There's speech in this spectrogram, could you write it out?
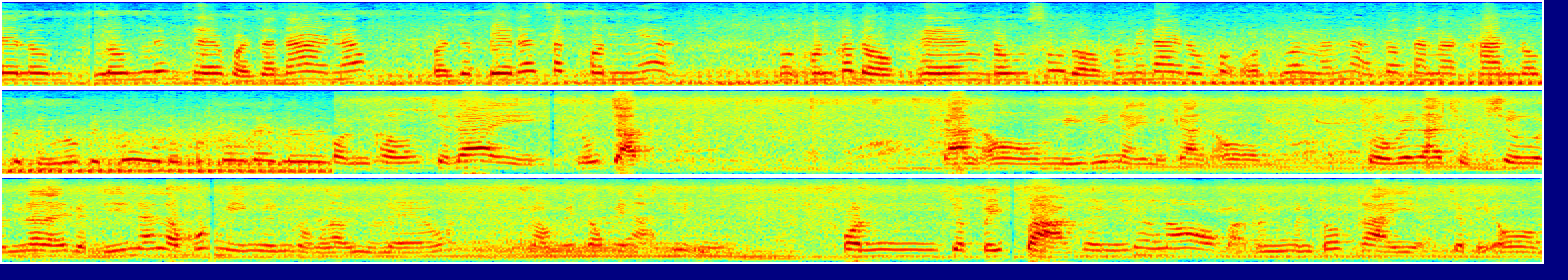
ร์เราเราเล่นแชร์กว่าจะได้นะ กว่าจะเปย์ได้สักคนเงี้ยบางคนก็ดอกแพงเราสู้ดอกเขาไม่ได้เราก็อดวันนั้นน่ะถ้าธนาคารเราไปถึงเราไปกู้เราก็กู้ได้เลยคนเขาจะได้รู้จักการออมมีวินัยในการออมเผื่อเวลาฉุกเฉินอะไรแบบนี้นะเราก็มีเงินของเราอยู่แล้ว เราไม่ต้องไปหาที่อื่นคนจะไปฝากเงินข้างนอกอะมันมันก็ไกลอะจะไปออม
